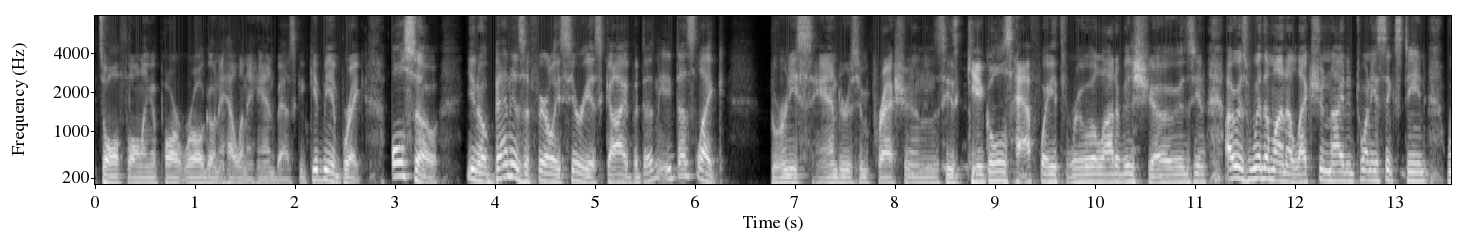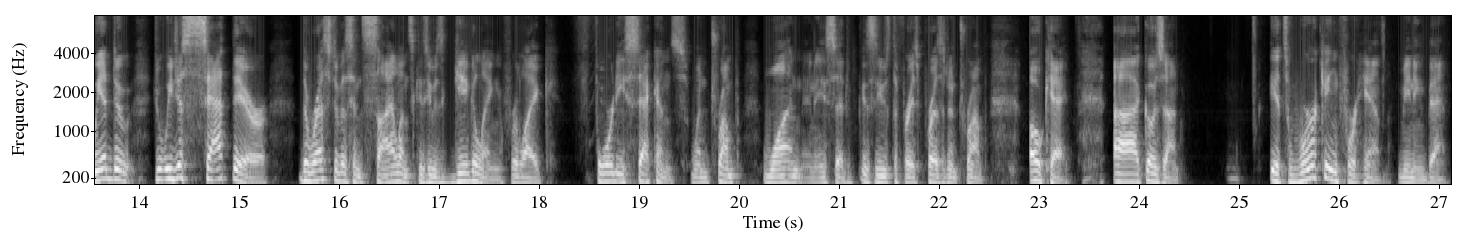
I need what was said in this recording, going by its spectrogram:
It's all falling apart. We're all going to hell in a handbasket. Give me a break. Also, you know, Ben is a fairly serious guy, but doesn't he does like Bernie Sanders impressions. He giggles halfway through a lot of his shows. You know, I was with him on election night in 2016. We had to, we just sat there, the rest of us in silence, because he was giggling for like 40 seconds when Trump won, and he said, because he used the phrase President Trump. Okay, uh, goes on. It's working for him, meaning Ben.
